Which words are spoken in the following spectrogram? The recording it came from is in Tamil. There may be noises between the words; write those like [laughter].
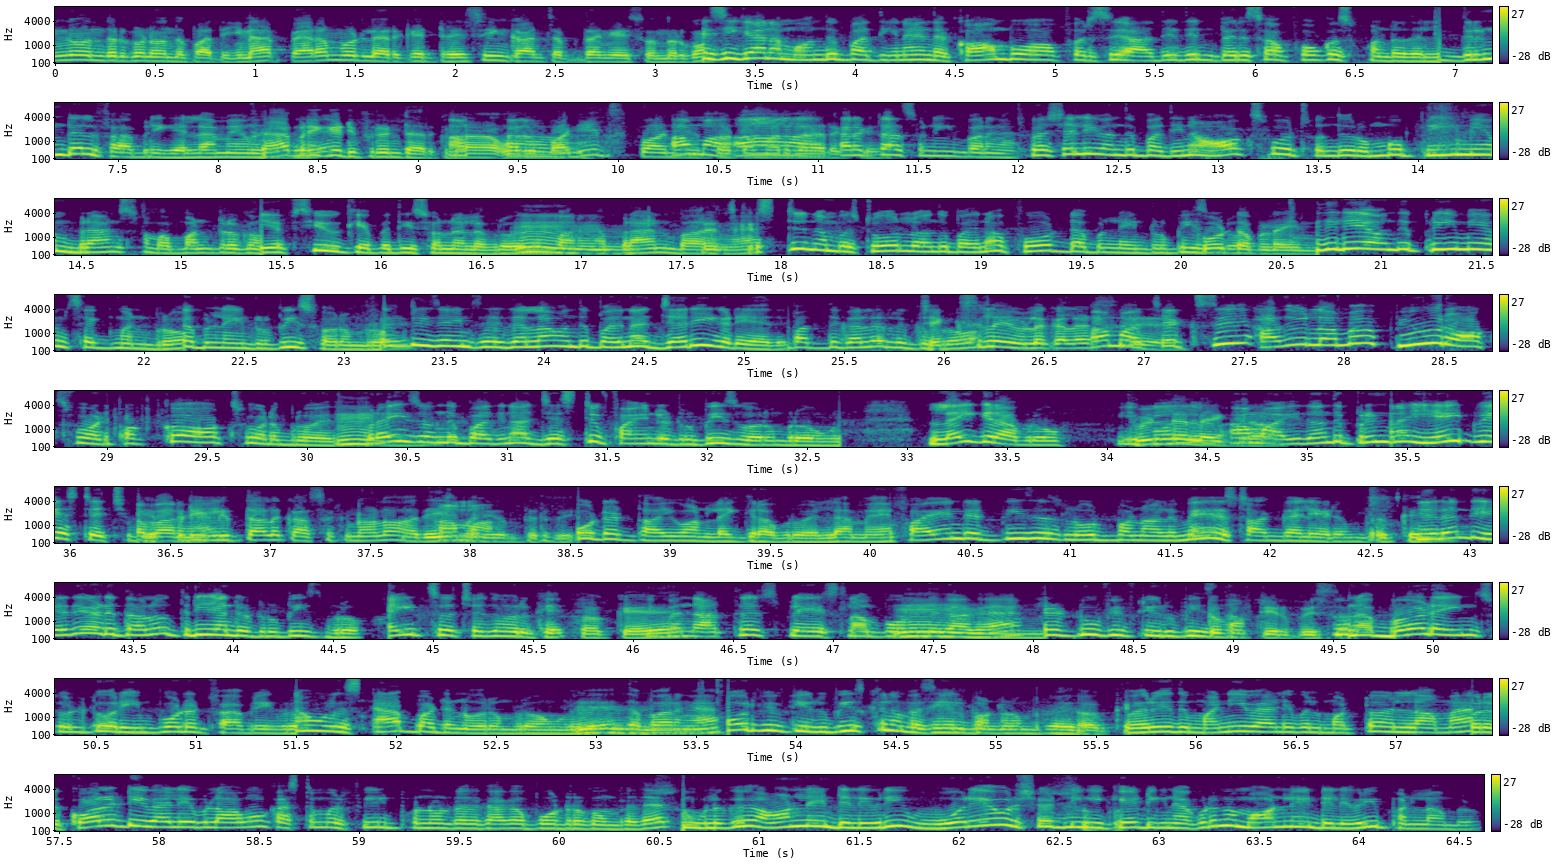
எங்க வந்திருக்கோம்னு வந்து பாத்தீங்கன்னா பெரம்பூர்ல இருக்க ட்ரெஸ்ஸிங் கான்செப்ட் தான் கைஸ் வந்திருக்கோம். பேசிக்காக நம்ம வந்து பார்த்தீங்கன்னா இந்த காம்போ ஆஃபர்ஸ் அது இதுன்னு பெருசாக ஃபோக்கஸ் பண்ணுறது இல்லை கிரிண்டல் ஃபேப்ரிக் எல்லாமே. ஃபேப்ரிக் டிஃபரெண்டா இருக்கு. ஒரு பனியன் ஸ்பாஞ்ச் கரெக்டாக சொன்னீங்க பாருங்க. ஸ்பெஷலி வந்து பார்த்தீங்கன்னா ஆக்ஸ்போர்ட்ஸ் வந்து ரொம்ப ப்ரீமியம் பிராண்ட்ஸ் நம்ம பண்ணிருக்கோம் எஃப்சியூகே பற்றி சொன்னல ப்ரோ பாருங்க பிராண்ட் பாருங்க. ஃபர்ஸ்ட் நம்ம ஸ்டோர்ல வந்து பார்த்தீங்கன்னா four double nine rupees four double nine இதுலயே வந்து premium segment bro double nine rupees வரும் ப்ரோ டிசைன்ஸ் இதெல்லாம் வந்து பார்த்தீங்கன்னா ஜரி கிடையாது. பத்து கலர் இருக்கு ப்ரோ செக்ஸ்ல இவ்வளவு கலர் ஆமா செக்ஸ் அதுவும் இல்லாம பியூர் ஆக்ஸ்போர்ட் பக்கா ஆக்ஸ்போர்ட் ப்ரோ இது பிரைஸ் வந்து பாத்தீங்கன்னா ஜஸ்ட் ஃபைவ் ஹண்ட்ரட் ருபீஸ் வரும் ப்ரோ லைக்ரா ப்ரோ ஆமா இது வந்து பிரிண்ட் எயிட் வேஸ்டேஜ் எப்படி இழுத்தாலும் கசக்குனாலும் அதே மாதிரி வந்துருது. இம்போர்ட்டட் தாய்வான் லைக்ரா ப்ரோ எல்லாமே. ஃபைவ் ஹண்ட்ரட் பீசஸ் லோட் பண்ணாலுமே ஸ்டாக் காலி ஆயிடும். இதுல இருந்து எது எடுத்தாலும் three hundred rupees bro lights வச்சதும் இருக்கு. ஓகே இப்போ இந்த அத்லெட்ஸ் பிளேயர்ஸ்லாம் போகிறதுக்காக two fifty rupees fifty rupees சொல்லிட்டு ஒரு இம்போர்ட்டட் ஃபேப்ரிக் ப்ரோ உங்களுக்கு ஸ்னாப் பட்டன் வரும் ப்ரோ உங்களுக்கு. இந்த பாருங்க. ஃபோர் ஃபிஃப்டி ருபீஸ்க்கு நம்ம சேல் பண்றோம் ப்ரோ வெறும் இது மணி வேல்யூபிள் மட்டும் இல்லாம ஒரு குவாலிட்டி வேல்யூபிளாகவும் கஸ்டமர் ஃபீல் பண்ணுன்றதுக்காக போட்டிருக்கோம் பிரதர் உங்களுக்கு ஆன்லைன் டெலிவரி ஒரே ஒரு ஷர்ட் நீங்க கேட்டிங்கன்னா கூட நம்ம ஆன்லைன் டெலிவரி பண்ணலாம் ப்ரோ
